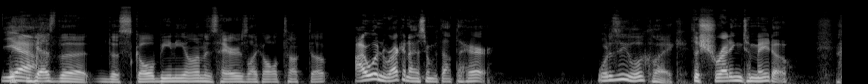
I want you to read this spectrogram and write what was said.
Yeah, he has the the skull beanie on. His hair is like all tucked up. I wouldn't recognize him without the hair. What does he look like? The shredding tomato.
